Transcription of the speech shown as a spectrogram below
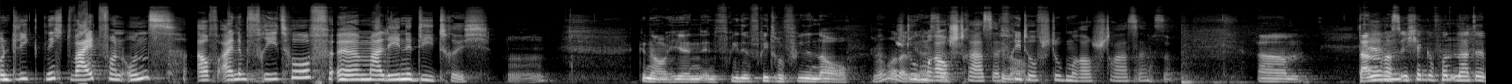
und liegt nicht weit von uns auf einem Friedhof äh, Marlene Dietrich. Genau, hier in, in Friede, Friedhof Friedenau. Ne? Oder? Stubenrauchstraße, Genau. Friedhof Stubenrauchstraße. Achso. Ähm, dann, was ich hier gefunden hatte,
